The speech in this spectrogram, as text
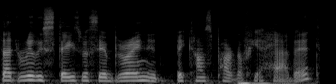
that really stays with your brain it becomes part of your habit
